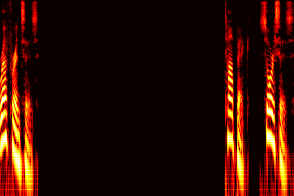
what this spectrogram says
References Sources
